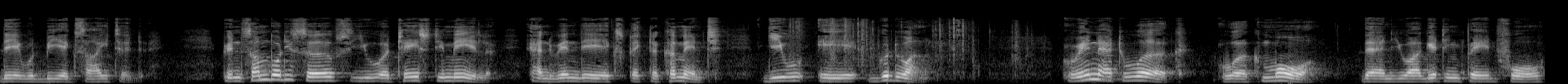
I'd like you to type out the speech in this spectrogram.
they would be excited. When somebody serves you a tasty meal and when they expect a comment, give a good one. When at work, work more than you are getting paid for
